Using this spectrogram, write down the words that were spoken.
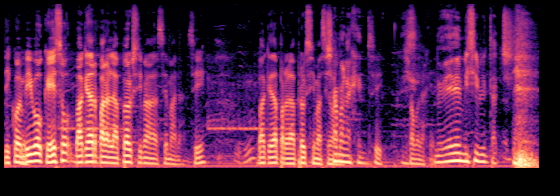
Discos en vivo que eso va a quedar para la próxima semana, ¿sí? Va a quedar para la próxima semana. Llama a la gente. Sí. Llama a la gente. Era Invisible Touch.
